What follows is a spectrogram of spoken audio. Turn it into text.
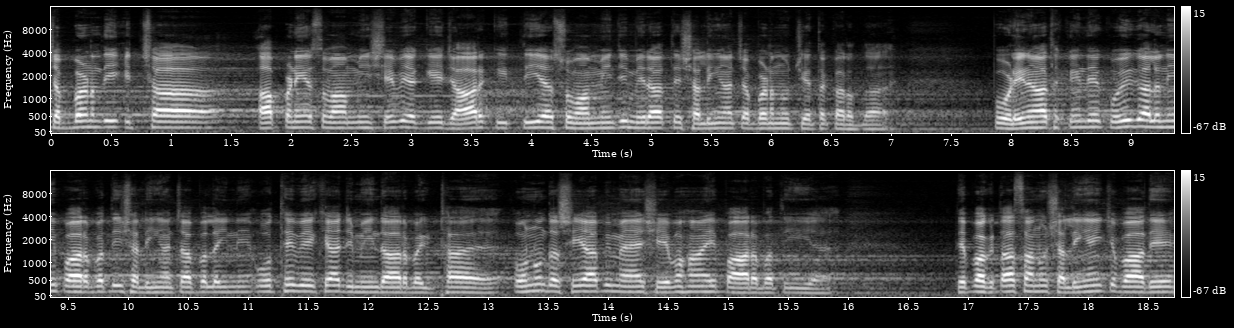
ਚੱਬਣ ਦੀ ਇੱਛਾ ਆਪਣੇ ਸੁਆਮੀ ਸ਼ਿਵ ਅੱਗੇ ਜ਼ਾਹਰ ਕੀਤੀ ਹੈ ਸੁਆਮੀ ਜੀ ਮੇਰਾ ਤੇ ਛੱਲੀਆਂ ਚੱਬਣ ਨੂੰ ਚਿੱਤ ਕਰਦਾ ਹੈ ਭੋਲੇਨਾਥ ਕਹਿੰਦੇ, ਕੋਈ ਗੱਲ ਨਹੀਂ ਪਾਰਵਤੀ ਛੱਲੀਆਂ ਚੱਬ ਲੈਨੇ ਉੱਥੇ ਵੇਖਿਆ ਜ਼ਮੀਂਦਾਰ ਬੈਠਾ ਹੈ ਉਹਨੂੰ ਦੱਸਿਆ ਵੀ ਮੈਂ ਸ਼ਿਵ ਹਾਂ, ਇਹ ਪਾਰਵਤੀ ਹੈ ਤੇ ਭਗਤਾ ਸਾਨੂੰ ਛੱਲੀਆਂ ਹੀ ਚਬਾ ਦੇ।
